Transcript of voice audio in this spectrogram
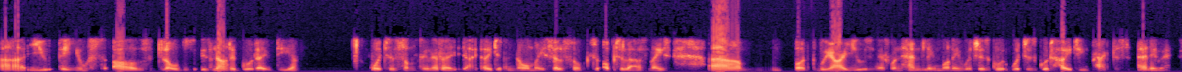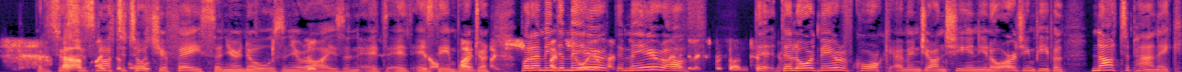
uh, you, the use of gloves is not a good idea, which is something that I, I didn't know myself up to, up to last night. Um, but we are using it when handling money, which is good, which is good hygiene practice anyway. But it's just Um, it's not to touch your face and your nose and your Look, eyes, and it, it, it's know, the important one. I'm- but I mean, I'm the sure mayor, the mayor of medical experts on the, the. Lord Mayor of Cork, I mean John Sheehan, you know, urging people not to panic.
